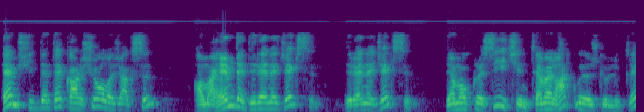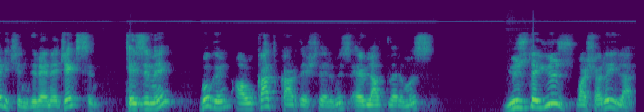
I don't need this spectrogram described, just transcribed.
hem şiddete karşı olacaksın ama hem de direneceksin. Direneceksin. Demokrasi için, temel hak ve özgürlükler için direneceksin. Tezimi bugün avukat kardeşlerimiz, evlatlarımız yüzde yüz başarıyla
